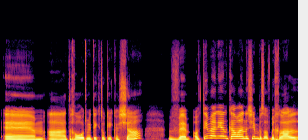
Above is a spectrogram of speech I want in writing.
Um, התחרות מטיק טוק היא קשה, ואותי מעניין כמה אנשים בסוף בכלל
